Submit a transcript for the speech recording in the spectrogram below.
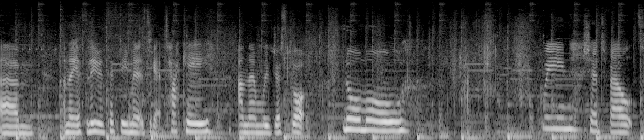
Um, and then you have to leave it 15 minutes to get tacky. And then we've just got normal green shed felt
